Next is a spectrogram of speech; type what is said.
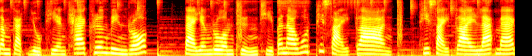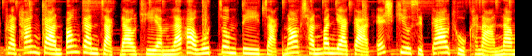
จำกัดอยู่เพียงแค่เครื่องบินรบ แต่ยังรวมถึงขีปนาวุธพิสัยกลาง พิสัยไกลและแม้กระทั่งการป้องกันจากดาวเทียม และอาวุธโจมตีจากนอกชั้นบรรยากาศ HQ-19 ถูกขนานนาม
